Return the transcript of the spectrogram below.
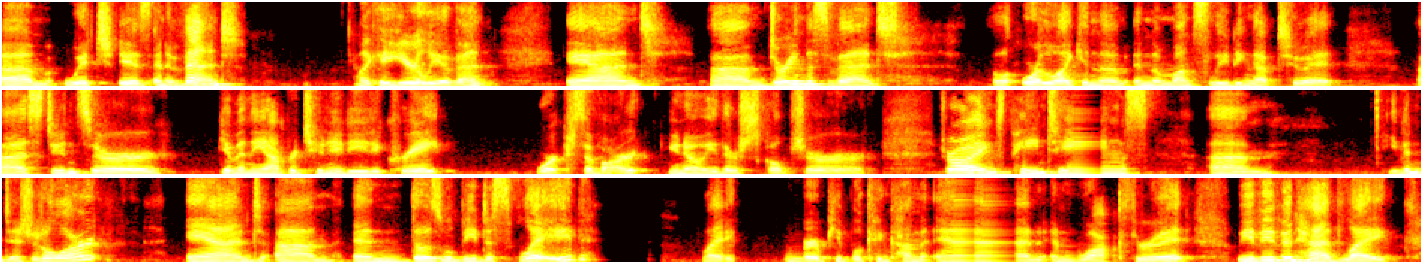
um, which is an event like a yearly event. And um, during this event, or like in the in the months leading up to it, uh, students are given the opportunity to create works of art. You know, either sculpture, or drawings, paintings, um, even digital art, and um, and those will be displayed, like where people can come and and walk through it. We've even had like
